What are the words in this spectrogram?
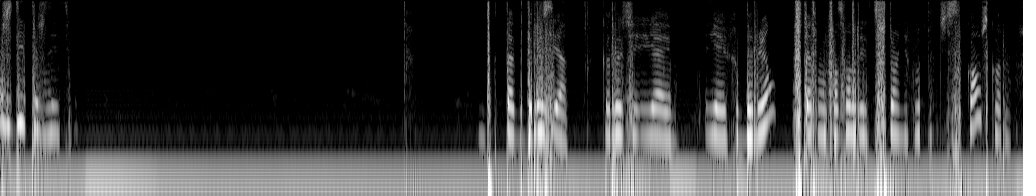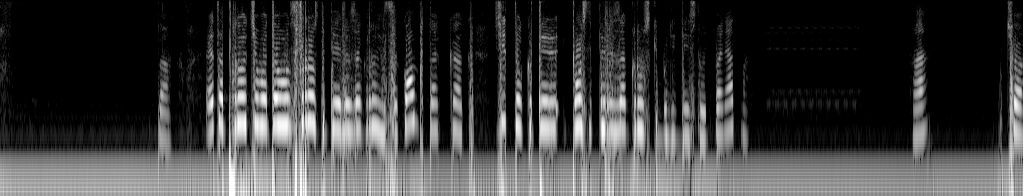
Ждите, ждите. Так, друзья, короче, я им, я их обдурил. Сейчас мы посмотрим, что у них выключится ком скоро. Так, это против этого просто перезагрузится комп, так как чит только пере после перезагрузки будет действовать, понятно? А? Чё?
